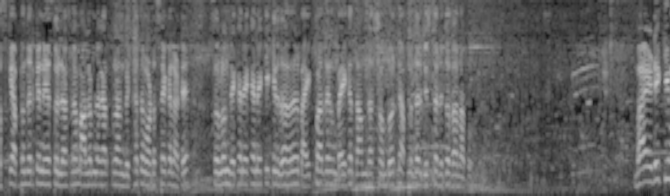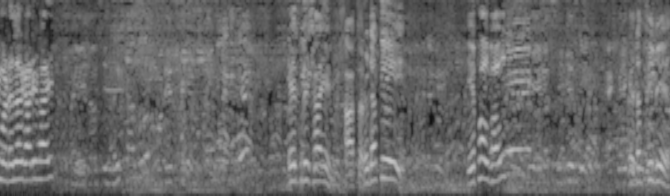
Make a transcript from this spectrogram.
আজকে আপনাদেরকে নিয়ে চলে আসলাম আলমনগর প্লান বিখ্যাত মোটরসাইকেল হাটে। চলুন দেখেন এখানে কি কি ধরনের বাইক পাওয়া যায় এবং বাইকের দাম দর সম্পর্কে আপনাদের বিস্তারিত জানাব। ভাই এটি কি মডেলের গাড়ি ভাই? এটা কি এফআই ভাই? এটা সিবিএস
